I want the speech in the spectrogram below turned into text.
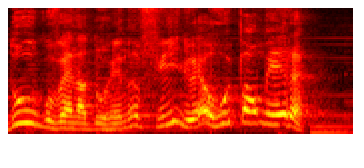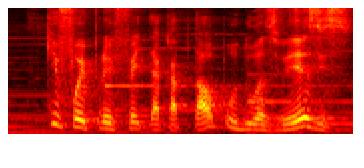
do governador Renan Filho é o Rui Palmeira, que foi prefeito da capital por duas vezes,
